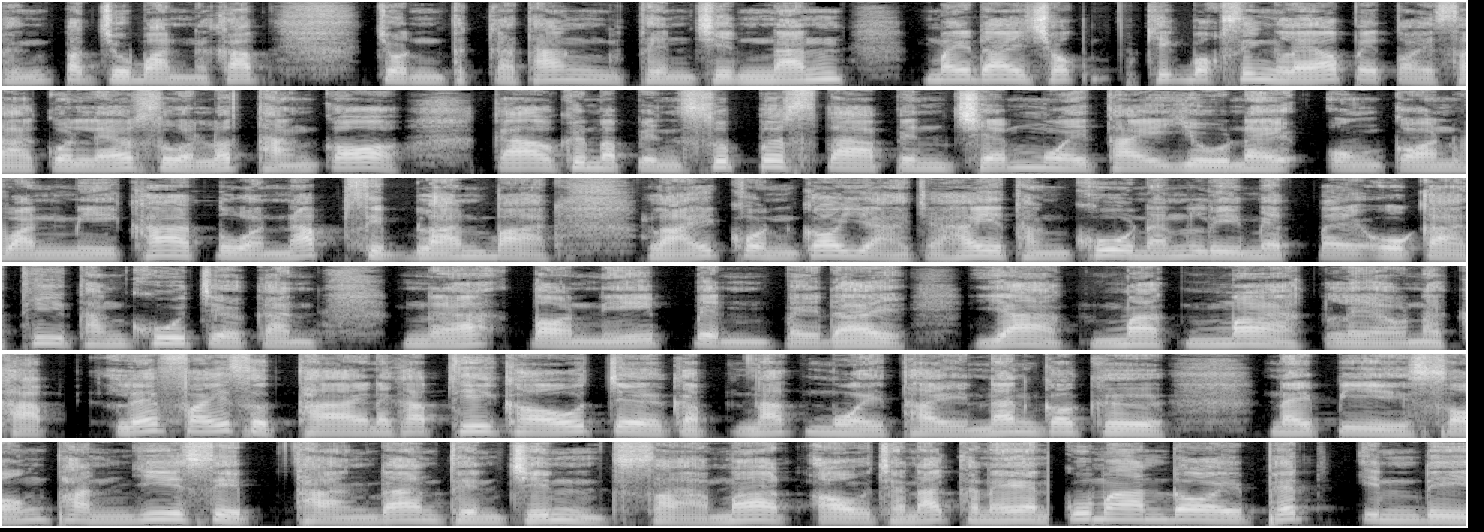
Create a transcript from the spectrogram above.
ถึงปัจจุบันนะครับ จนกระทั่งเทนชินนั้นไม่ได้ชกคิกบ็อกซิ่งแล้วไปต่อยสากลแล้วส่วนรถถังก็ก้าวขึ้นมาเป็นซูเปอร์สตาร์เป็นแชมป์มวยไทยอยู่ในองค์กรวันมีค่าตัวนับ 10 ล้านบาท หลายคนก็อยากจะให้ทั้งคู่นั้นรีเมตแต่โอกาสที่ทั้งคู่เจอกันนะตอนนี้เป็นไปได้ยากมาก ๆ แล้วนะครับและไฟสุดท้ายนะครับที่เขาเจอกับนักมวยไทยนั่นก็คือ ในปี 2020 ทางด้านเทนชินสามารถเอาชนะคะแนนกุมารดอยเพชรอินดี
